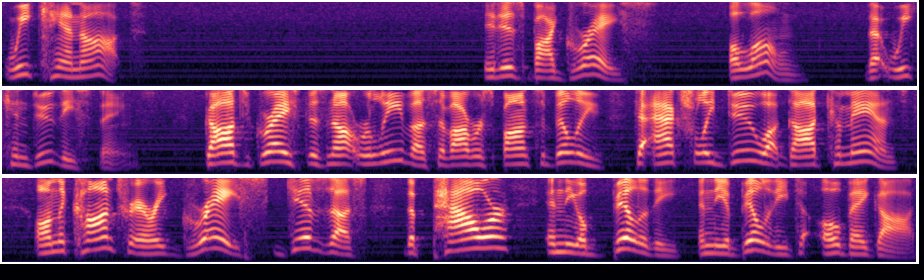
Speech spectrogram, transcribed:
we cannot. It is by grace alone that we can do these things. God's grace does not relieve us of our responsibility to actually do what God commands. On the contrary, grace gives us the power and the ability and the ability to obey God.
